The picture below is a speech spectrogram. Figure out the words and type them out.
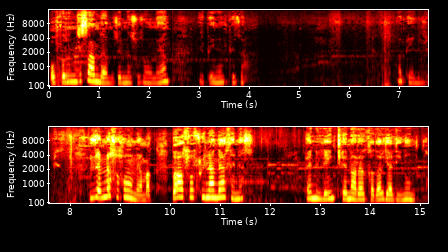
o fırıncı sandığım üzerine sos olmayan bir peynirli pizza. Ha peynirli pizza. Üzerine sos olmayan bak. Daha sos filan derseniz peynirliğin kenara kadar geldiğini unutma.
